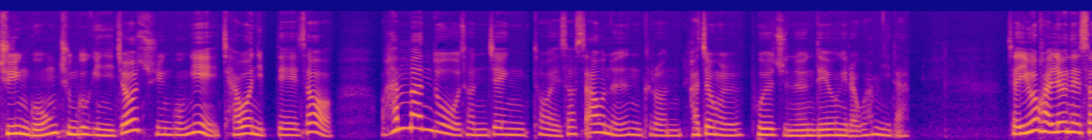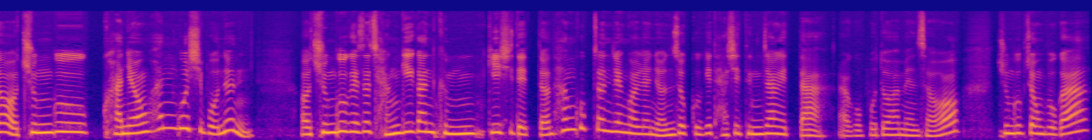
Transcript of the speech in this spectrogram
주인공 중국인이죠. 주인공이 자원 입대해서 한반도 전쟁터에서 싸우는 그런 과정을 보여주는 내용이라고 합니다. 자, 이와 관련해서 중국 관영 환구시보는 어, 중국에서 장기간 금기시됐던 한국 전쟁 관련 연속극이 다시 등장했다라고 보도하면서 중국 정부가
